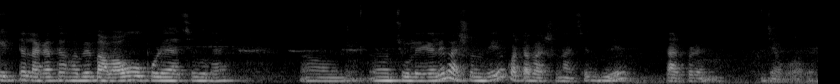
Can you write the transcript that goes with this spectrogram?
গেটটা লাগাতে হবে বাবাও ওপরে আছে বোধ হয় চলে গেলে বাসন ধুয়ে, কটা বাসন আছে ধুয়ে তারপরে আমি যাব আবার।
